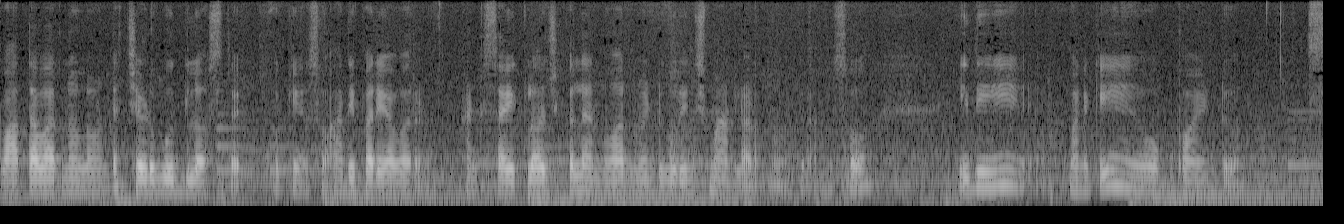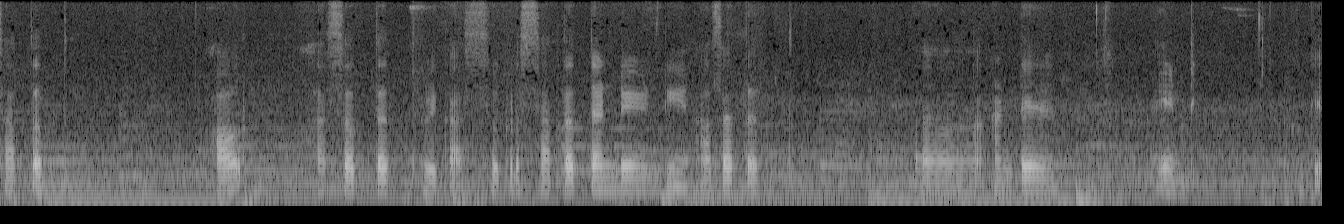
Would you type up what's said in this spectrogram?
వాతావరణంలో ఉంటే చెడు బుద్ధులు వస్తాయి. ఓకే సో అది పర్యావరణం. అంటే సైకలాజికల్ ఎన్వైర్న్మెంట్ గురించి మాట్లాడుతున్నాం ఇక్కడ. సో ఇది మనకి ఒక పాయింట్. సతత్ ఆర్ అసతత్ వికాస్. ఇక్కడ సతత్ అంటే ఏంటి? అసతత్ అంటే ఏంటి? ఓకే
